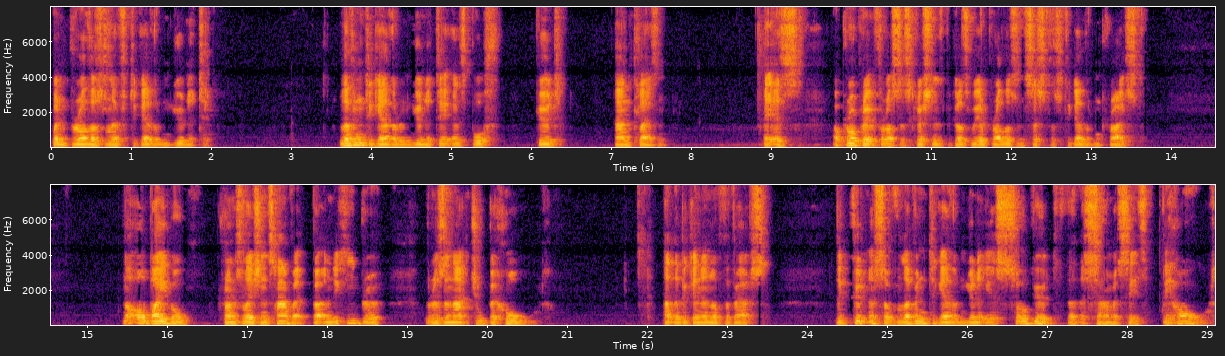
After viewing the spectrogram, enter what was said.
when brothers live together in unity. Living together in unity is both good and pleasant. It is appropriate for us as Christians because we are brothers and sisters together in Christ. Not all Bible translations have it, but in the Hebrew, there is an actual behold at the beginning of the verse. The goodness of living together in unity is so good that the psalmist says, Behold,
